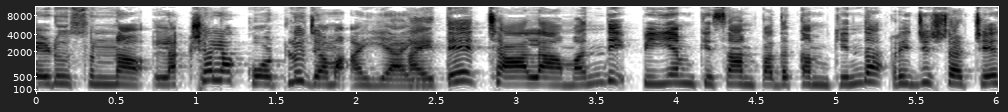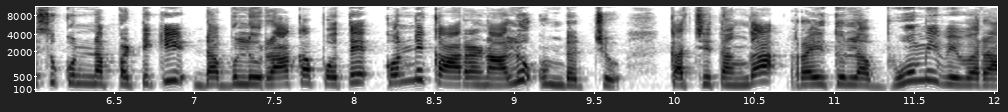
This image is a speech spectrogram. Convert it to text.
ఏడు సున్నా లక్షల కోట్లు జమ అయ్యాయి. అయితే చాలా మంది పిఎం కిసాన్ పథకం కింద రిజిస్టర్ చేసుకున్నప్పటికీ డబ్బులు రాకపోతే కొన్ని కారణాలు ఉండొచ్చు. ఖచ్చితంగా రైతుల భూమి వివరాలు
